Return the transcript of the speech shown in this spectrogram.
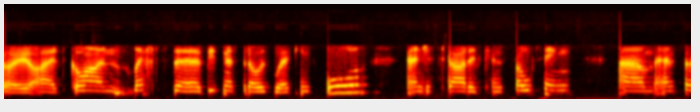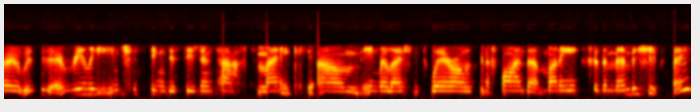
So I'd gone, left the business that I was working for, and just started consulting. Um, and so it was a really interesting decision to have to make um, in relation to where I was going to find that money for the membership fee,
